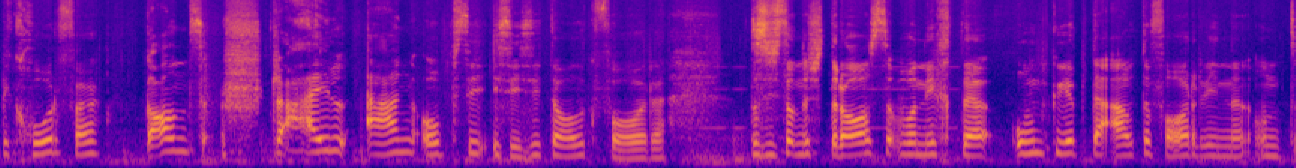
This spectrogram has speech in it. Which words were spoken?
die Kurve ganz steil, eng ob sie ins Isital gefahren. Das ist so eine Straße, wo ich den ungeübten Autofahrerinnen und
